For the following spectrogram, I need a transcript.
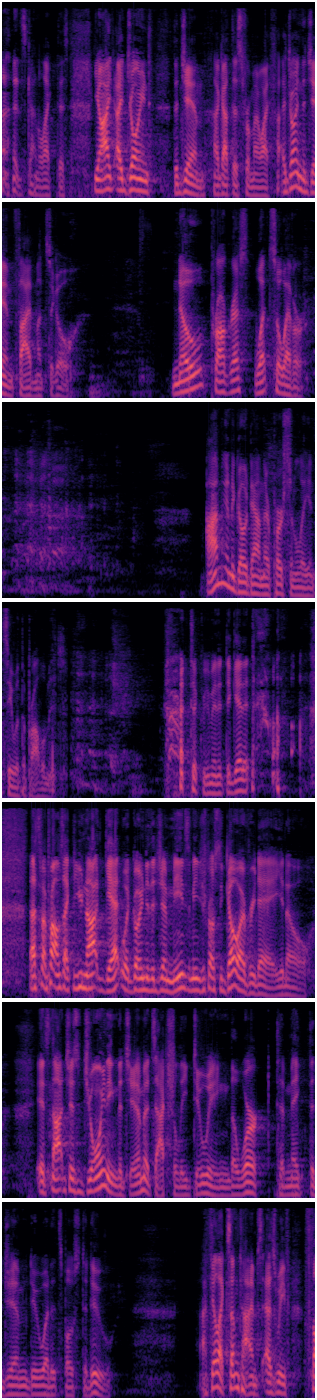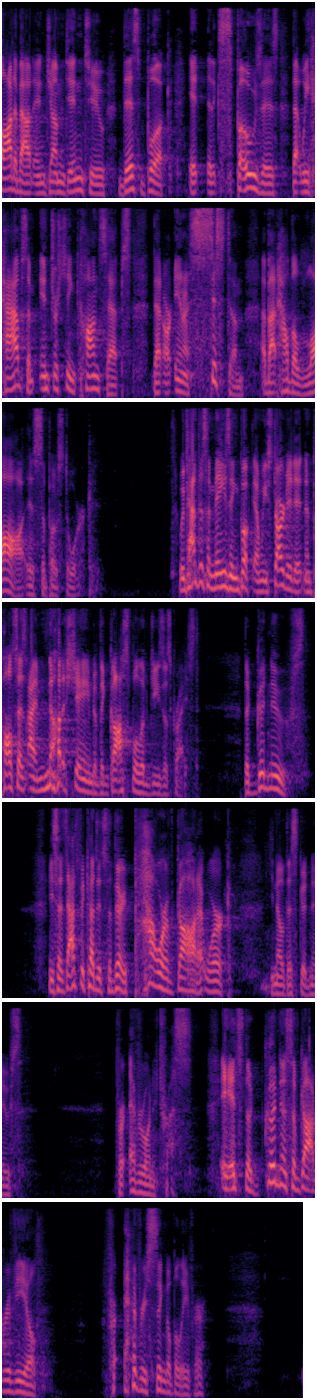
it's kind of like this. You know, I, I joined the gym. I got this from my wife. I joined the gym five months ago. No progress whatsoever. I'm going to go down there personally and see what the problem is. it took me a minute to get it. That's my problem. It's like, do you not get what going to the gym means? It means you're supposed to go every day, you know. It's not just joining the gym, it's actually doing the work to make the gym do what it's supposed to do. I feel like sometimes as we've thought about and jumped into this book, it, it, exposes that we have some interesting concepts that are in a system about how the law is supposed to work. We've had this amazing book and we started it and Paul says, I am not ashamed of the gospel of Jesus Christ. The good news. He says that's because it's the very power of God at work. You know this good news. For everyone who trusts. It's the goodness of God revealed for every single believer.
